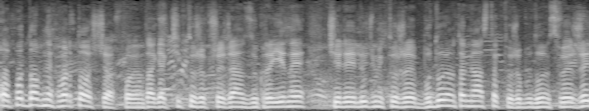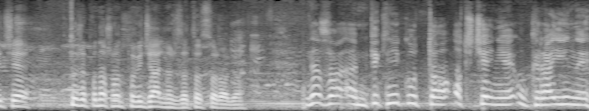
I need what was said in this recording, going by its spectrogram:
o podobnych wartościach, powiem tak, jak ci, którzy przyjeżdżają z Ukrainy, czyli ludźmi, którzy budują to miasto, którzy budują swoje życie, którzy ponoszą odpowiedzialność za to, co robią. Nazwa pikniku to odcienie Ukrainy.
